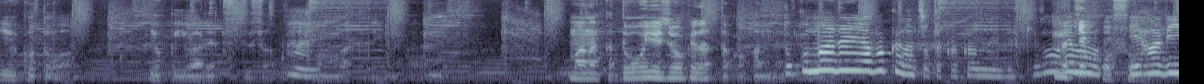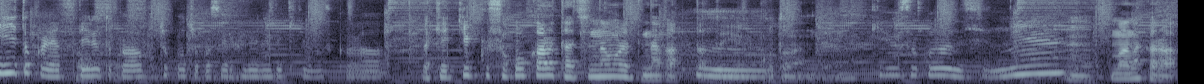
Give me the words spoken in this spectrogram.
いうことはよく言われててさ、物語の中でも。まあなんかどういう状況だったか分かんない。どこまでやばくなっちゃったか分かんないんですけど、でもリハビリとかやってるとかちょこちょこセリフで出てきてますから。結局そこから立ち直れてなかったということなんだよね、うん、結局そこなんですよね、うん、まあだから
